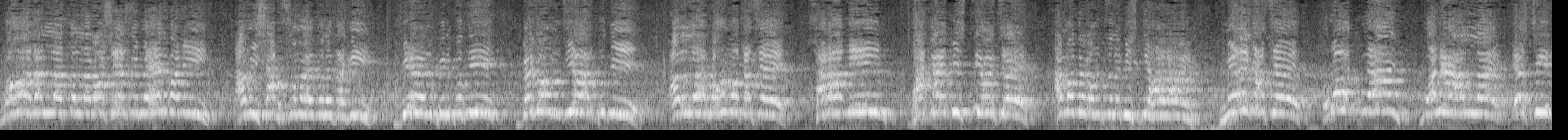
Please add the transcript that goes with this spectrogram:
মহান আল্লাহ তাল্লাহর অশেষ মেহরবানি আমি সবসময় বলে থাকি বিএনপির প্রতি, বেগম জিয়ার প্রতি আল্লাহ রহমত আছে। সারাদিন ঢাকায় বৃষ্টি হয়েছে, আমাদের অঞ্চলে বৃষ্টি হয় নাই। মেঘ আছে, রোদ নাই মানে আল্লাহ এসির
